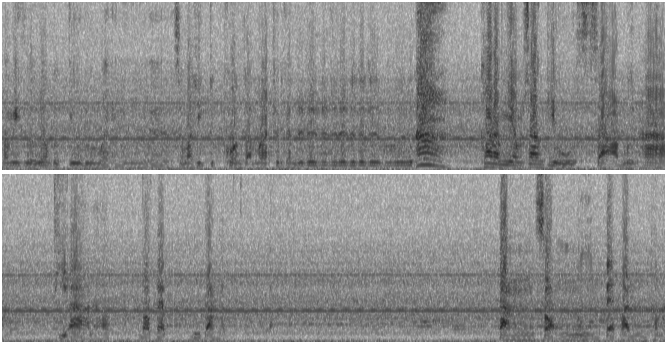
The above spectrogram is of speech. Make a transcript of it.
มันมีส่วนร่วมกับกิลด์ดูไหมเออสมาชิกทุกคนสามารถช่วยกันค่าธรรมเนียมสร้างกิลสามหมื่นห้า TR นะครับรอแป๊บดูตังค์อะตังสองหมื่นแปดพันทำไม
